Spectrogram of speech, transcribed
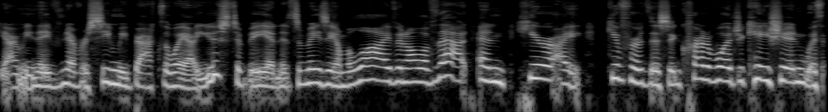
yeah, I mean, they've never seen me back the way I used to be. And it's amazing I'm alive and all of that. And here I give her this incredible education with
